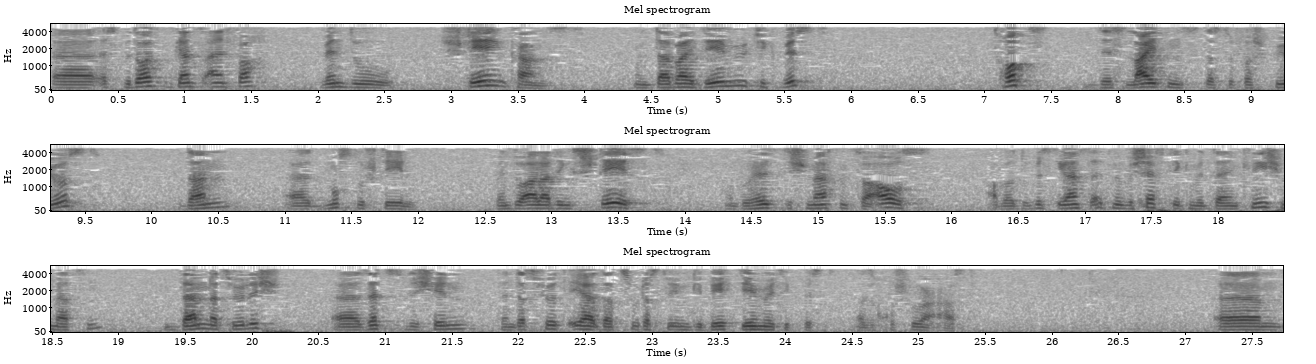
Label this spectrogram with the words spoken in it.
Äh, es bedeutet ganz einfach, wenn du stehen kannst und dabei demütig bist, trotz des Leidens, das du verspürst, dann äh, musst du stehen. Wenn du allerdings stehst und du hältst die Schmerzen zwar aus, aber du bist die ganze Zeit nur beschäftigt mit deinen Knieschmerzen, dann natürlich äh, setzt dich hin, denn das führt eher dazu, dass du im Gebet demütig bist, also Khushu' hast. Ähm,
